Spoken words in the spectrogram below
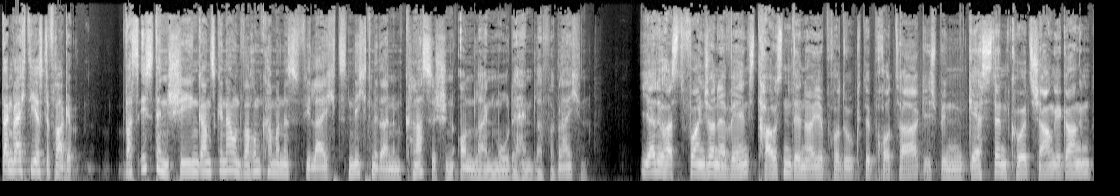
Dann gleich die erste Frage. Was ist denn Shein ganz genau und warum kann man es vielleicht nicht mit einem klassischen Online-Modehändler vergleichen? Ja, du hast vorhin schon erwähnt, tausende neue Produkte pro Tag. Ich bin gestern kurz schauen gegangen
